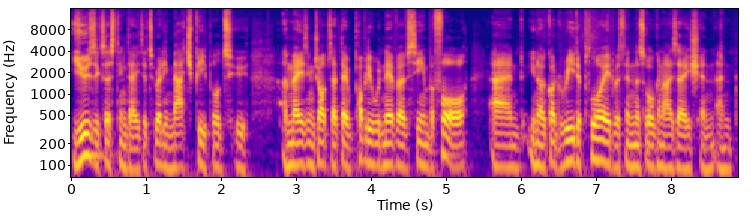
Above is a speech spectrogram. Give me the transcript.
use existing data to really match people to amazing jobs that they probably would never have seen before and you know got redeployed within this organization and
